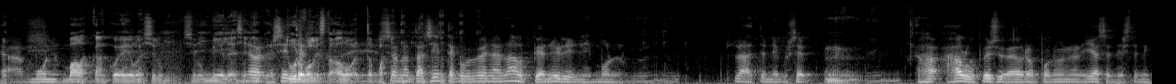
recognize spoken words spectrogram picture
Ja mun... Balkanko ei ole sinun, sinun mieleesi no, niin sitten, turvallista aluetta? Sanotaan sitten, kun me mennään Alppien yli, niin mun lähtee niin kuin se halu pysyä Euroopan unionin jäsenistä niin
